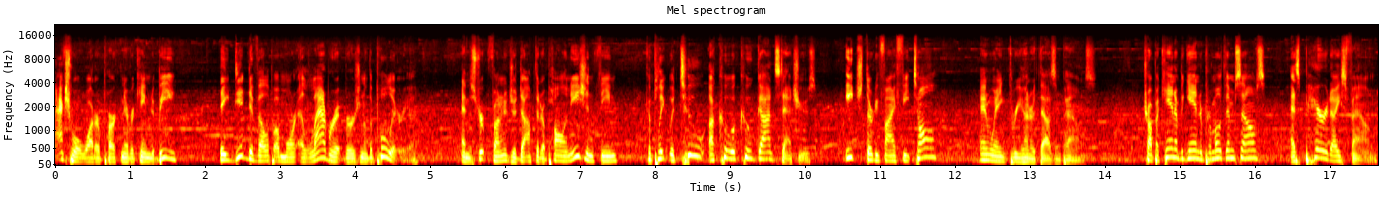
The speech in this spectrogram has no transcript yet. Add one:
actual water park never came to be, they did develop a more elaborate version of the pool area, and the strip frontage adopted a Polynesian theme complete with two Aku Aku god statues, each 35 feet tall and weighing 300,000 pounds. Tropicana began to promote themselves as Paradise Found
